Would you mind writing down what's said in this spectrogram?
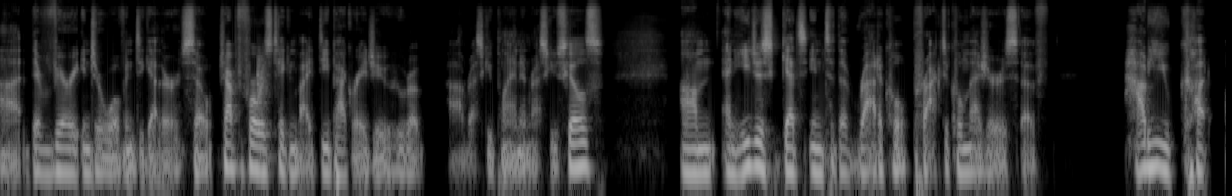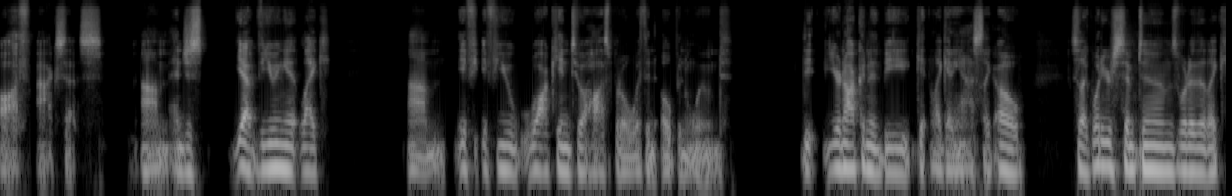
uh, they're very interwoven together. So chapter four was taken by Deepak Reju, who wrote uh, Rescue Plan and Rescue Skills, um, and he just gets into the radical, practical measures of how do you cut off access, um, and just yeah, viewing it like um, if if you walk into a hospital with an open wound, the, you're not going to be getting like getting asked like, oh, so like, what are your symptoms? What are the like,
